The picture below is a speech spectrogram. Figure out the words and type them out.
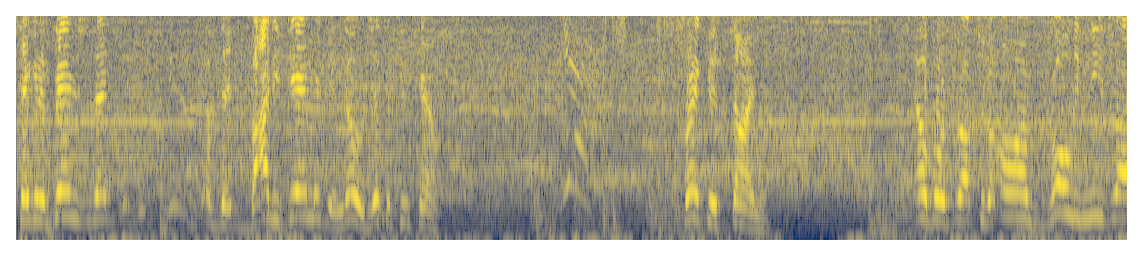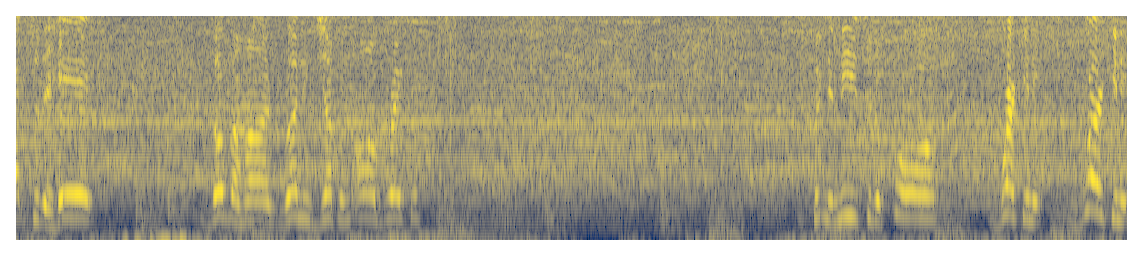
taking advantage of that of that body damage, and no, just a two count. Frankensteiner elbow drop to the arm, rolling knee drop to the head, go behind, running, jumping arm breaker. Putting the knees to the forearm, working it, working it,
